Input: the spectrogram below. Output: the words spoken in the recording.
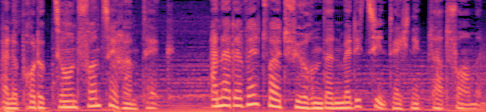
Eine Produktion von Ceramtech, einer der weltweit führenden Medizintechnikplattformen.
